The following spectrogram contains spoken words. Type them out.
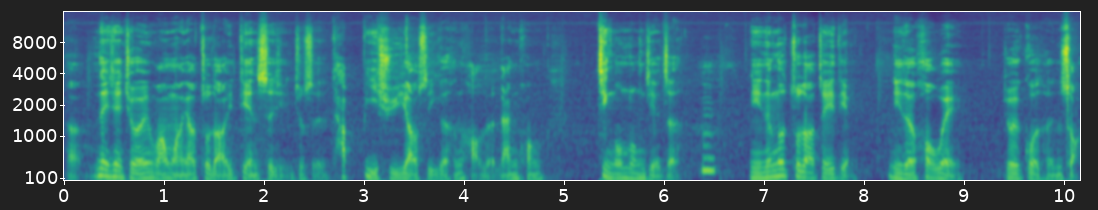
呃，内线球员往往要做到一件事情，就是他必须要是一个很好的篮筐进攻终结者。嗯，你能够做到这一点，你的后卫就会过得很爽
